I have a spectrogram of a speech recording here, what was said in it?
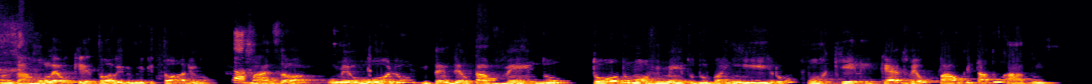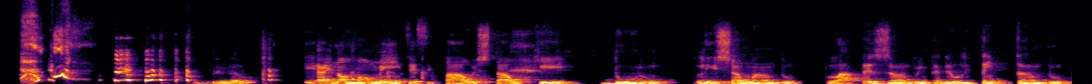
Manjar rola é o quê? Tô ali no mictório, Tá. mas ó, o meu olho, entendeu? Tá vendo todo o movimento do banheiro porque ele quer ver o pau que tá do lado. Entendeu? E aí, normalmente, esse pau está o quê? Duro, lhe chamando, latejando, entendeu? Lhe tentando.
